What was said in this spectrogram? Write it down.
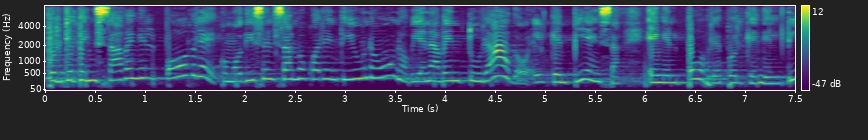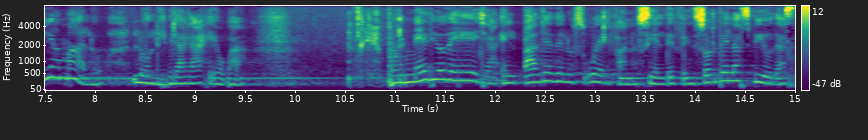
porque pensaba en el pobre, como dice el Salmo 41.1, bienaventurado el que piensa en el pobre, porque en el día malo lo librará Jehová. Por medio de ella, el padre de los huérfanos y el defensor de las viudas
